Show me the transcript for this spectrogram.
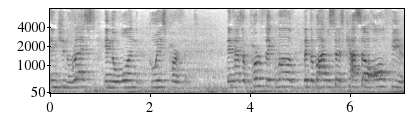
and can rest in the one who is perfect and has a perfect love that the Bible says casts out all fear.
